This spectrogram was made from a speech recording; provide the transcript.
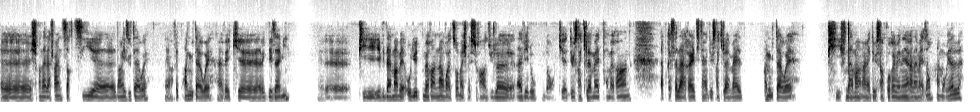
je m'en allais faire une sortie dans les Outaouais, en fait en Outaouais, avec avec des amis. puis évidemment, ben, au lieu de me rendre là en voiture, ben, je me suis rendu là à vélo, donc 200 km pour me rendre. Après ça, l'arrêt, c'était un 200 km en Outaouais, puis finalement un 200 pour revenir à la maison, à Montréal.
